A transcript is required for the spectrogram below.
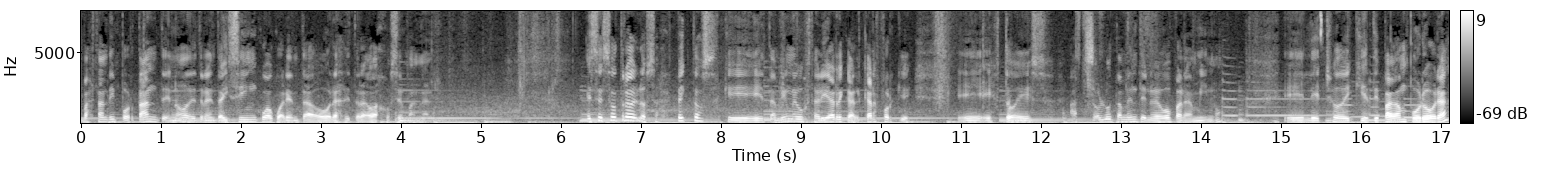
bastante importante, ¿no? De 35 a 40 horas de trabajo semanal. Ese es otro de los aspectos que también me gustaría recalcar porque eh, esto es absolutamente nuevo para mí, ¿no? El hecho de que te pagan por hora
